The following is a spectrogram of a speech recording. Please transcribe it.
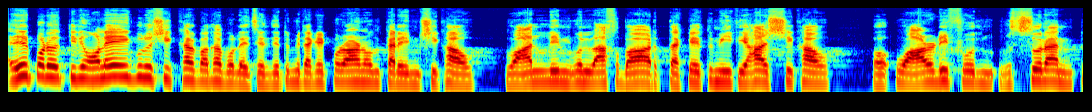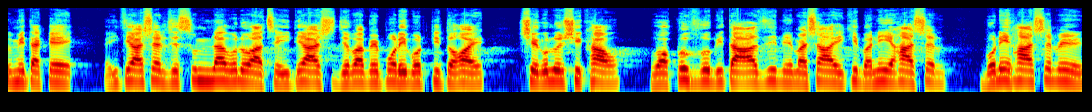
এরপরে তিনি অনেকগুলো শিক্ষার কথা বলেছেন যে তুমি তাকে কোরআনুল কারিম শিখাও ও আল্লিমুল আখবার, তাকে তুমি ইতিহাস শিখাও, ও- আরডিফুল সুরান, তুমি তাকে ইতিহাসের যে সুন্নাগুলো আছে, ইতিহাস যেভাবে পরিবর্তিত হয়, সেগুলো শিখাও। ওয়াকুজবিতা আজিমে মাসাইকি বানি হাসেম বনি হাসেমের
